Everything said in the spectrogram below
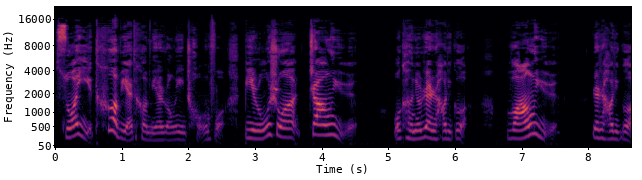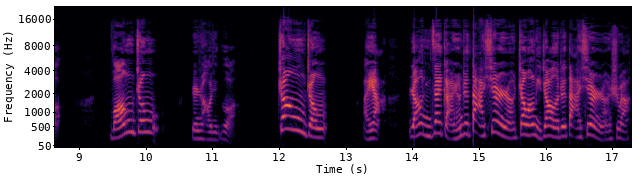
所以特别特别容易重复。比如说张宇。我可能就认识好几个，王宇认识好几个，王征认识好几个，张征，哎呀，然后你再赶上这大姓儿啊，张王李赵的这大姓儿啊，是吧？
